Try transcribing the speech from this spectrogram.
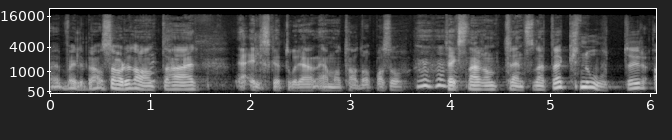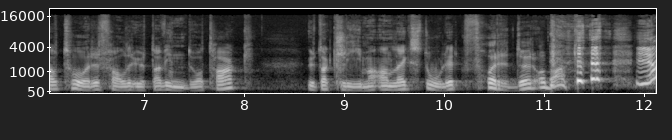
Veldig bra. Og så har du et annet her. Jeg elsker et ord. Jeg, jeg må ta det opp. Altså, teksten er omtrent som dette. Knoter av tårer faller ut av vindu og tak. Ut av klimaanlegg, stoler, fordør og bak. Ja,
